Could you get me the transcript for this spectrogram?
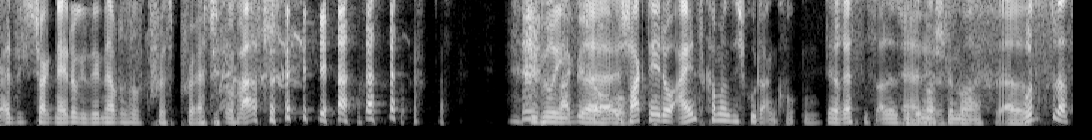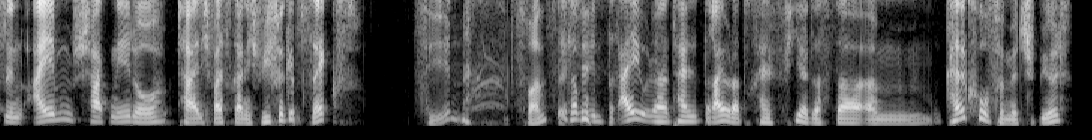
als ich Sharknado gesehen habe, das ist Chris Pratt. Was? ja. Übrigens, äh, Sharknado 1 kann man sich gut angucken. Der Rest ist alles, wird Ja, immer schlimmer. Wusstest du, dass in einem Sharknado-Teil, ich weiß gar nicht, wie viel gibt's? Sechs? 10? 20? Ich glaube, in drei oder Teil drei oder Teil vier, dass da ähm, Kalkofe mitspielt.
